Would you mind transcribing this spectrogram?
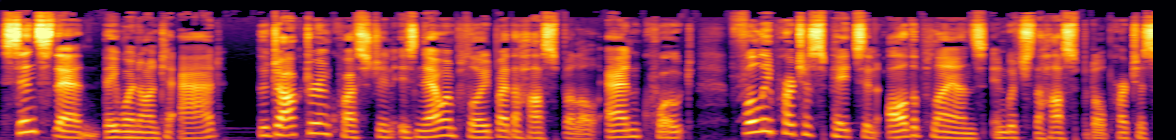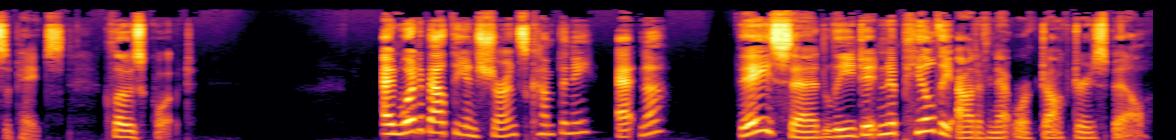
Since then, they went on to add, the doctor in question is now employed by the hospital and, quote, fully participates in all the plans in which the hospital participates, close quote. And what about the insurance company, Aetna? They said Lee didn't appeal the out of network doctor's bill,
